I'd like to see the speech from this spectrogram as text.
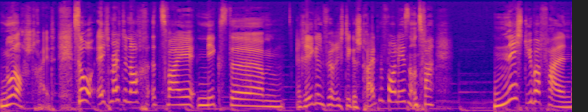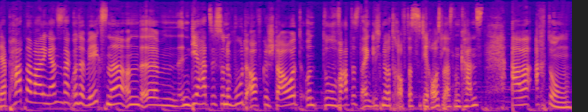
nur noch Streit. So, ich möchte noch zwei nächste ähm, Regeln für richtiges Streiten vorlesen. Und zwar nicht überfallen. Der Partner war den ganzen Tag unterwegs, ne? Und ähm, in dir hat sich so eine Wut aufgestaut und du wartest eigentlich nur drauf, dass du die rauslassen kannst. Aber Achtung,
